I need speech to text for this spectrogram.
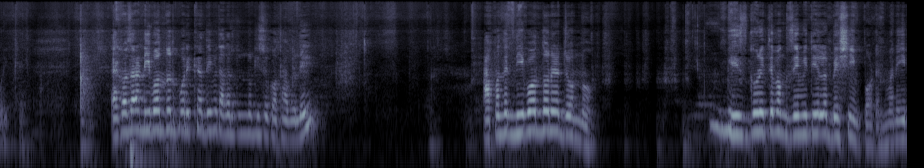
পরীক্ষায়। এখন যারা নিবন্ধন পরীক্ষা দিবে, তাদের জন্য কিছু কথা বলি। আপনাদের নিবন্ধনের জন্য বীজগণিত এবং জ্যামিতি হলো বেশি ইম্পর্টেন্ট মানে এই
